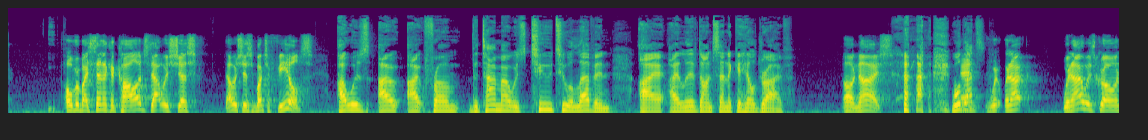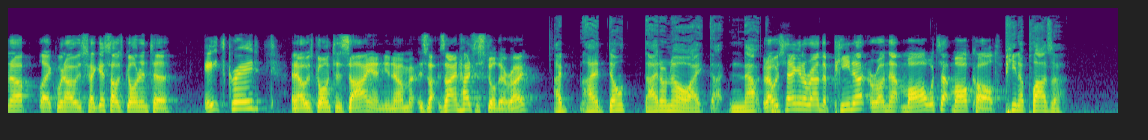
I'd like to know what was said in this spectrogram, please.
over by Seneca College, that was just that was just a bunch of fields. I was I I from the time I was two to eleven, I I lived on Seneca Hill Drive. Oh, nice. Well, And that's when I when I was growing up, like when I was, I guess I was going into eighth grade, and I was going to Zion. You know, Zion Heights is still there, right? I I don't I don't know I I- now. But I was hanging around the Peanut around that mall. What's that mall called? Peanut Plaza,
